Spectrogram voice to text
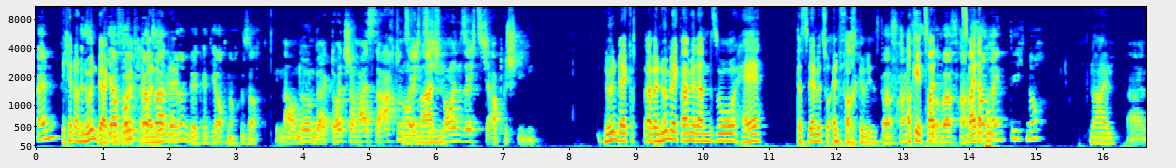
einen? Ich hätte auch Es- Nürnberg ja, gesagt, wollte ich aber gerade sagen, Nürnberg, Nürnberg hätte ich auch noch gesagt. Genau, Nürnberg. Deutscher Meister 68, Oh, Mann. 69 abgestiegen. Nürnberg, aber Nürnberg war mir dann so, hä? Das wäre mir zu einfach gewesen. War, Frank Okay, zweit- war Frankfurt zweiter Punkt. eigentlich noch? Nein. Nein.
